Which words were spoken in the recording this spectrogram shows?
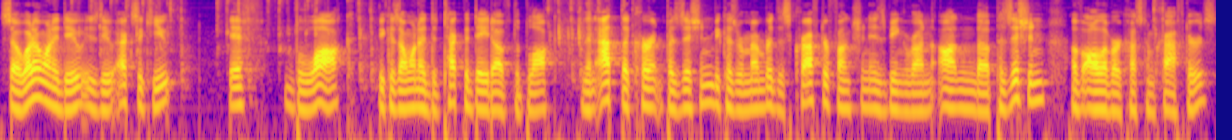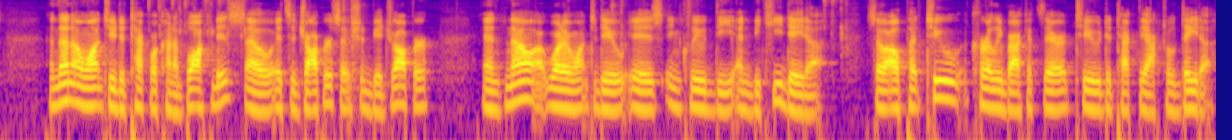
So what I want to do is do execute if block because I want to detect the data of the block and then at the current position because remember this crafter function is being run on the position of all of our custom crafters and then I want to detect what kind of block it is. So it's a dropper, so it should be a dropper. And now what I want to do is include the NBT data. So I'll put two curly brackets there to detect the actual data.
